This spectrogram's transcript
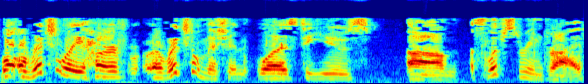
well, originally her original mission was to use um, a slipstream drive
